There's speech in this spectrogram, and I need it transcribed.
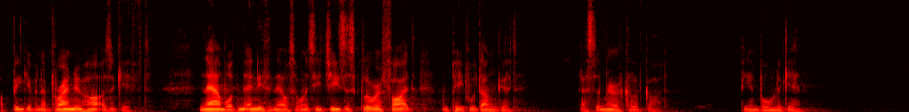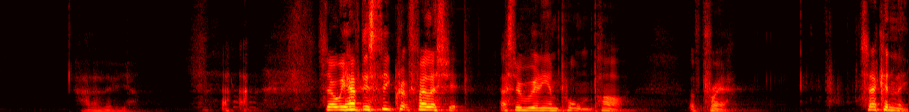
I've been given a brand new heart as a gift. Now, more than anything else, I want to see Jesus glorified and people done good. That's the miracle of God, being born again. Hallelujah. so we have this secret fellowship. That's a really important part of prayer. Secondly,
